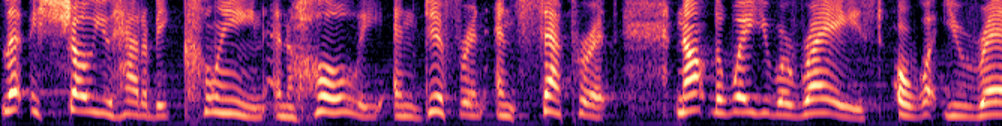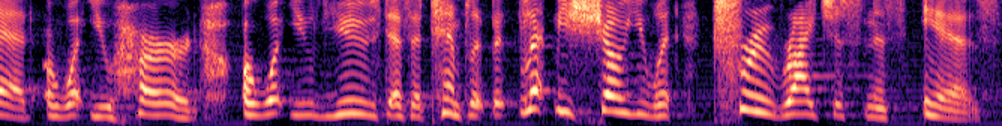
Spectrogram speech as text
Let me show you how to be clean and holy and different and separate. Not the way you were raised or what you read or what you heard or what you used as a template, but let me show you what true righteousness is.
